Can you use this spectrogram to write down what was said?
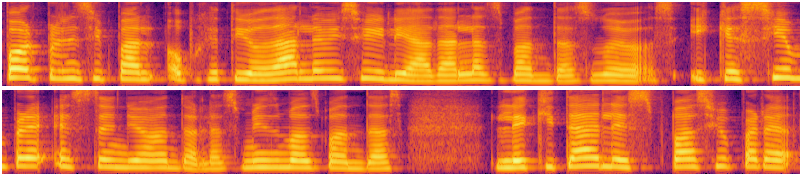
por principal objetivo darle visibilidad a las bandas nuevas y que siempre estén llevando a las mismas bandas, le quita el espacio para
